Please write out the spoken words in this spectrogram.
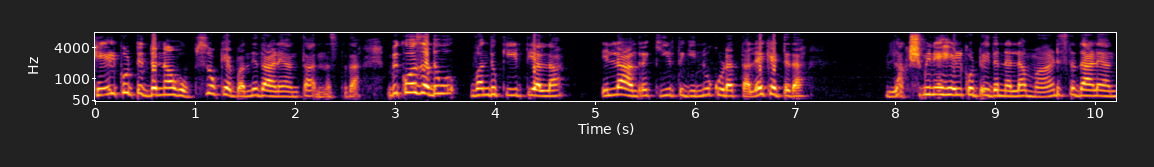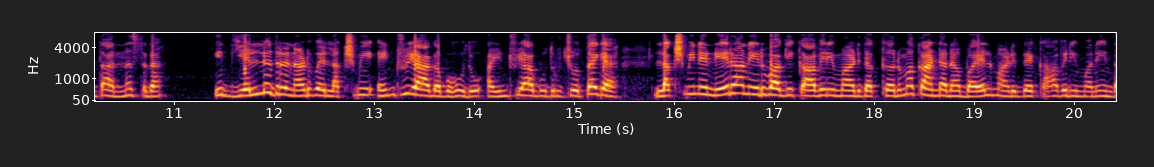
ಹೇಳ್ಕೊಟ್ಟಿದ್ದನ್ನು ಒಪ್ಸೋಕೆ ಬಂದಿದ್ದಾಳೆ ಅಂತ ಅನ್ನಿಸ್ತದ. ಬಿಕಾಸ್ ಅದು ಒಂದು ಕೀರ್ತಿ ಅಲ್ಲ. ಇಲ್ಲ ಅಂದರೆ ಕೀರ್ತಿಗೆ ಇನ್ನೂ ಕೂಡ ತಲೆ ಕೆಟ್ಟದ. ಲಕ್ಷ್ಮಿನೇ ಹೇಳ್ಕೊಟ್ಟು ಇದನ್ನೆಲ್ಲ ಮಾಡಿಸ್ತಿದ್ದಾಳೆ ಅಂತ ಅನ್ನಿಸ್ತದ. ಇದು ಎಲ್ಲದರ ನಡುವೆ ಲಕ್ಷ್ಮಿ ಎಂಟ್ರಿ ಆಗಬಹುದು. ಆ ಎಂಟ್ರಿ ಆಗೋದ್ರ ಜೊತೆಗೆ ಲಕ್ಷ್ಮಿನೇ ನೇರ ನೇರವಾಗಿ ಕಾವೇರಿ ಮಾಡಿದ ಕರ್ಮಕಾಂಡನ ಬಯಲ್ ಮಾಡಿದ್ದೆ. ಕಾವೇರಿ ಮನೆಯಿಂದ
